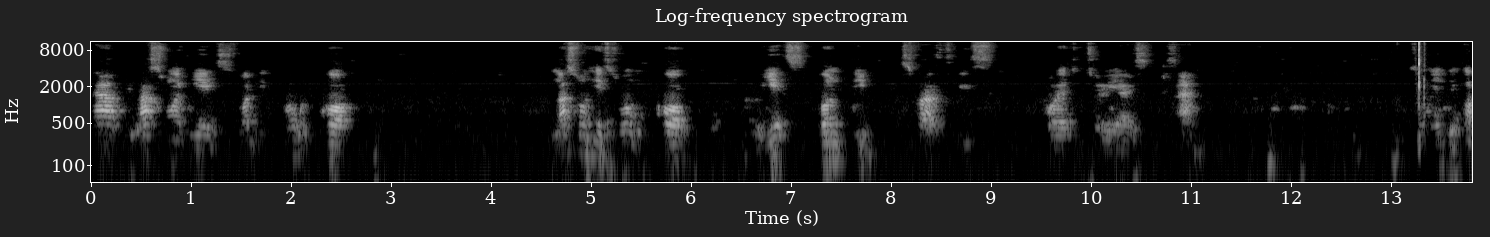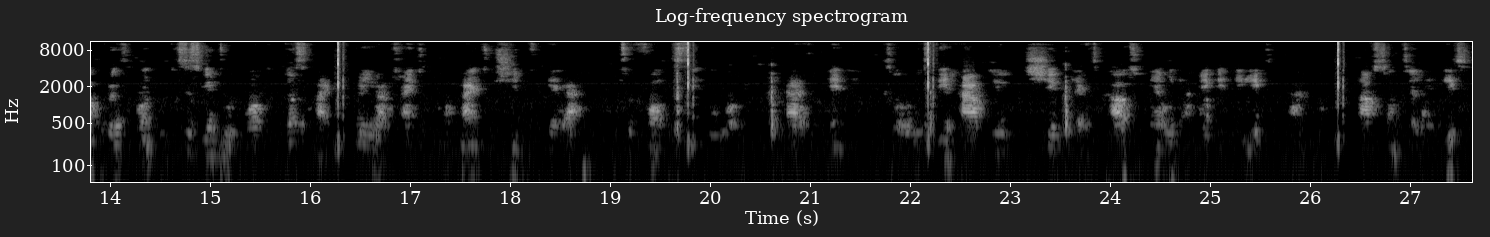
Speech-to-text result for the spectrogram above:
have the last one here is what we, what we call the last one here is what we call create boundary as far as this current tutorial is concerned. So when you on create boundary, this is going to work just like when you are trying to combine two shapes together to form a single work as ending. So we still have the shape left out, then we can make a delete and have something like this.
